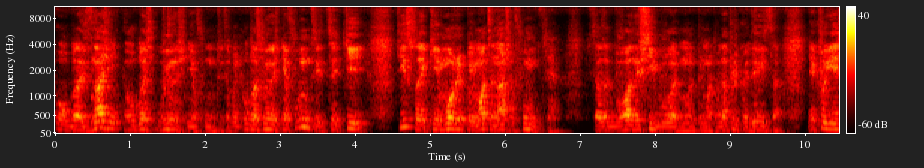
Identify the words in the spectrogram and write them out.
область значень область визначення функції. От область визначення функції це ті числа, які може приймати наша функція. Це буває, не всі бувають можуть приймати. Наприклад, дивіться, якщо є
